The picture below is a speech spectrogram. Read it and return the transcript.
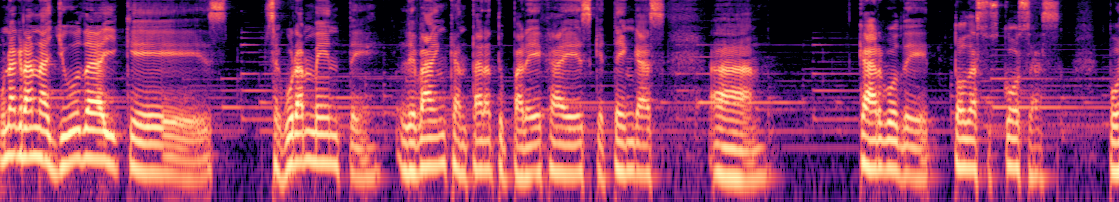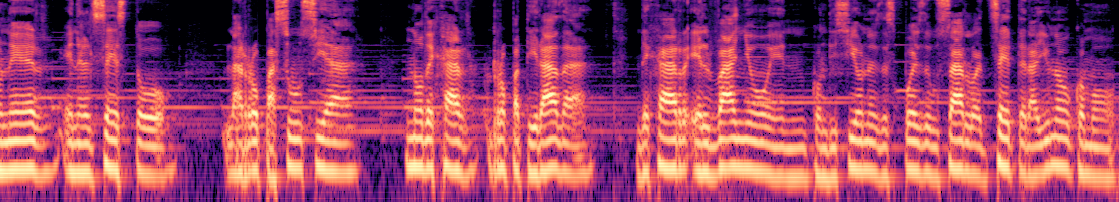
Una gran ayuda y que seguramente le va a encantar a tu pareja es que tengas ah, cargo de todas sus cosas, poner en el cesto la ropa sucia, no dejar ropa tirada, dejar el baño en condiciones después de usarlo, etcétera. Y uno como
